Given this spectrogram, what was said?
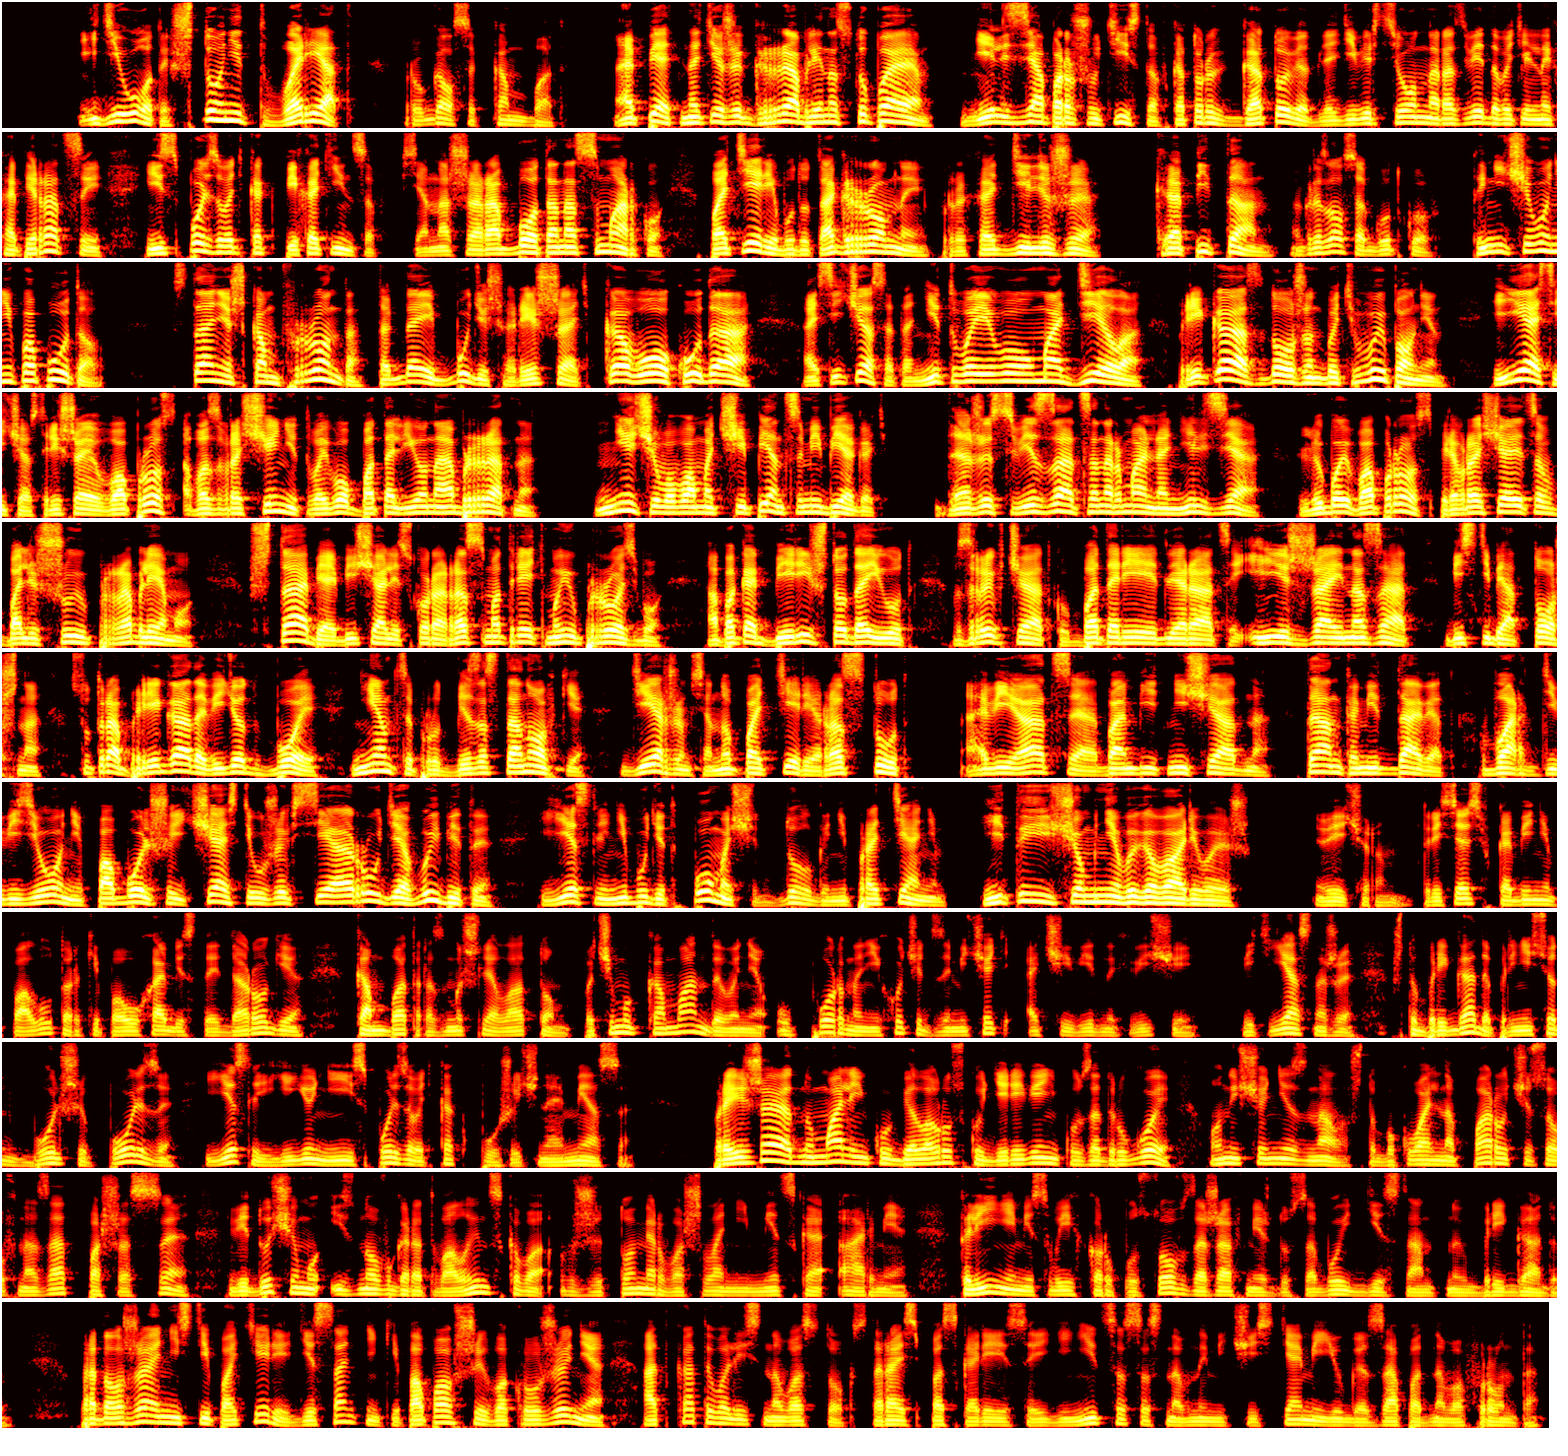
«Идиоты, что они творят?» — ругался комбат. Опять на те же грабли наступаем. Нельзя парашютистов, которых готовят для диверсионно-разведывательных операций, использовать как пехотинцев. Вся наша работа на смарку. Потери будут огромные. Проходили же. Капитан, огрызался Гудков. Ты ничего не попутал. Станешь комфронта, тогда и будешь решать, кого, куда. А сейчас это не твоего ума дело. Приказ должен быть выполнен. И я сейчас решаю вопрос о возвращении твоего батальона обратно. Нечего вам отщепенцами бегать. Даже связаться нормально нельзя. Любой вопрос превращается в большую проблему. В штабе обещали скоро рассмотреть мою просьбу. А пока бери, что дают. Взрывчатку, батареи для раций и езжай назад. Без тебя тошно. С утра бригада ведет бой. Немцы прут без остановки. Держимся, но потери растут. Авиация бомбит нещадно. Танками давят. В арт-дивизионе по большей части уже все орудия выбиты. Если не будет помощи, долго не протянем. И ты еще мне выговариваешь. Вечером, трясясь в кабине полуторки по ухабистой дороге, комбат размышлял о том, почему командование упорно не хочет замечать очевидных вещей. Ведь ясно же, что бригада принесет больше пользы, если ее не использовать как пушечное мясо. Проезжая одну маленькую белорусскую деревеньку за другой, он еще не знал, что буквально пару часов назад по шоссе, ведущему из Новгород-Волынского, в Житомир вошла немецкая армия, клиньями своих корпусов зажав между собой десантную бригаду. Продолжая нести потери, десантники, попавшие в окружение, откатывались на восток, стараясь поскорее соединиться с основными частями Юго-Западного фронта.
